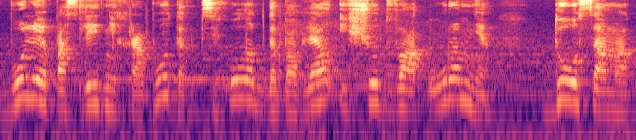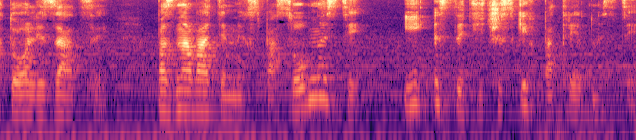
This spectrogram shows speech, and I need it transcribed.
в более последних работах психолог добавлял еще два уровня до самоактуализации – познавательных способностей и эстетических потребностей.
